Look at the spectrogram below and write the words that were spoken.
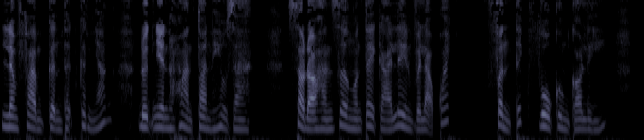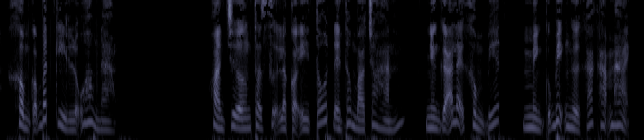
Lâm Phạm cẩn thận cân nhắc, đột nhiên hoàn toàn hiểu ra. Sau đó hắn giơ ngón tay cái lên với lão quách. Phân tích vô cùng có lý, không có bất kỳ lỗ hổng nào. Hoàn trường thật sự là có ý tốt đến thông báo cho hắn, nhưng gã lại không biết mình cũng bị người khác hãm hại.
